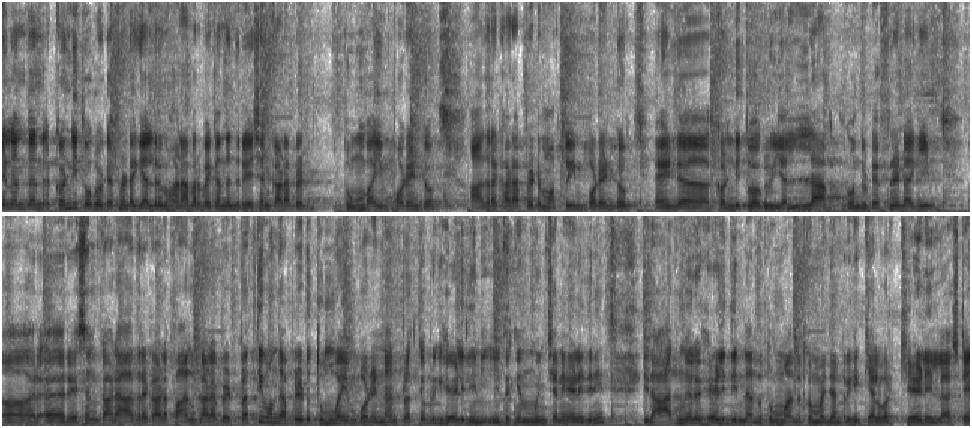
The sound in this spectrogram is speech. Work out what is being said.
ಏನಂತಂದರೆ ಖಂಡಿತವಾಗ್ಲೂ ಡೆಫಿನೆಟಾಗಿ ಎಲ್ರಿಗೂ ಹಣ ಬರಬೇಕಂತಂದ್ರೆ ರೇಷನ್ ಕಾರ್ಡ್ ಅಪ್ಡೇಟ್ ತುಂಬ ಇಂಪಾರ್ಟೆಂಟು ಆಧಾರ್ ಕಾರ್ಡ್ ಅಪ್ಡೇಟ್ ಮತ್ತು ಇಂಪಾರ್ಟೆಂಟು ಆ್ಯಂಡ್ ಖಂಡಿತವಾಗ್ಲೂ ಎಲ್ಲ ಒಂದು ಡೆಫಿನೆಟಾಗಿ ration card, Aadhaar card, PAN card update ಪ್ರತಿಯೊಂದು ಅಪ್ಡೇಟು ತುಂಬ ಇಂಪಾರ್ಟೆಂಟ್ ನಾನು ಪ್ರತಿಯೊಬ್ಬರಿಗೆ ಹೇಳಿದ್ದೀನಿ ಇದಕ್ಕೆ ಮುಂಚೆನೇ ಹೇಳಿದ್ದೀನಿ. ಇದಾದಮೇಲೂ ಹೇಳಿದ್ದೀನಿ ನಾನು ತುಂಬ ಅಂದರೆ ತುಂಬ ಜನರಿಗೆ, ಕೆಲವರು ಕೇಳಿಲ್ಲ ಅಷ್ಟೇ.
